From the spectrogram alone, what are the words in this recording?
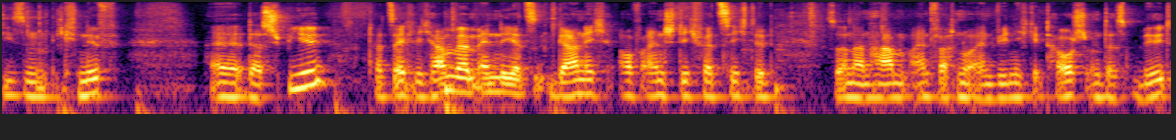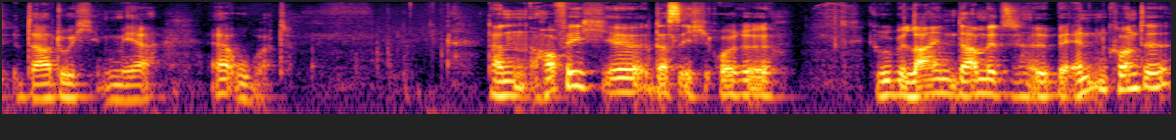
diesem Kniff äh, das Spiel. Tatsächlich haben wir am Ende jetzt gar nicht auf einen Stich verzichtet, sondern haben einfach nur ein wenig getauscht und das Bild dadurch mehr erobert. Dann hoffe ich, äh, dass ich eure Grübeleien damit äh, beenden konnte,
